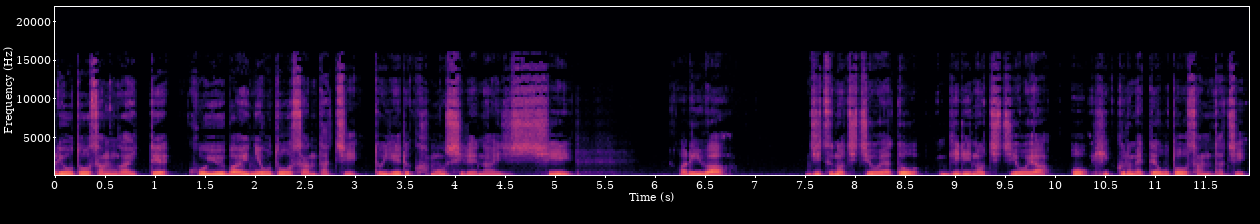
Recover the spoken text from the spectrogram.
人お父さんがいてこういう場合にお父さんたちと言えるかもしれないしあるいは実の父親と義理の父親をひっくるめてお父さんたち。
